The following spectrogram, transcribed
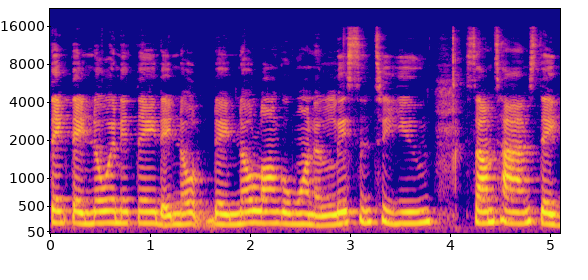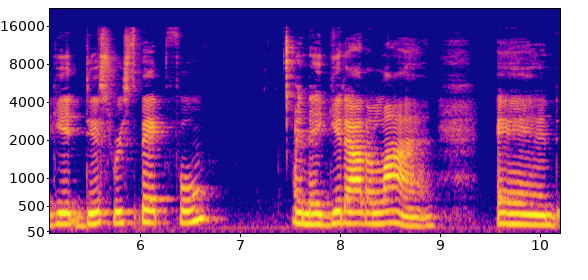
think they know anything they know they no longer want to listen to you. Sometimes they get disrespectful and they get out of line. And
